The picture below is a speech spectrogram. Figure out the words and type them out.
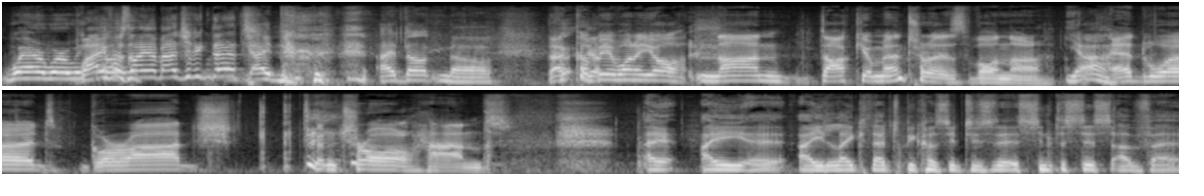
where were we Why going? was I imagining that? I, I don't know. That could be one of your non-documentaries, Werner. Yeah. Edward Garage Control Hand. I I uh, I like that because it is a synthesis of uh,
